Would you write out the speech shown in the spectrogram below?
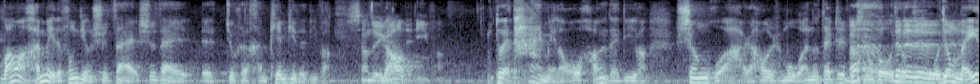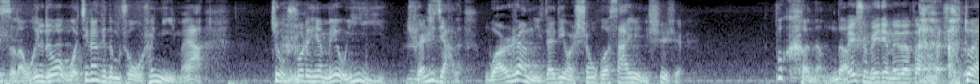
往往很美的风景是在是在呃就是很偏僻的地方，相对远的地方。对，太美了，我好想在地方生活啊，然后什么我要能在这里生活，我就 我就美死了。我跟你说，我经常跟他们说，我说你们呀，就说这些没有意义，全是假的。我要让你在地方生活仨月，你试试，不可能的。没水没电没 WiFi，对，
